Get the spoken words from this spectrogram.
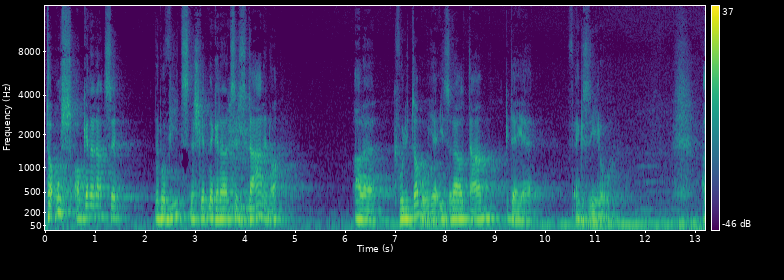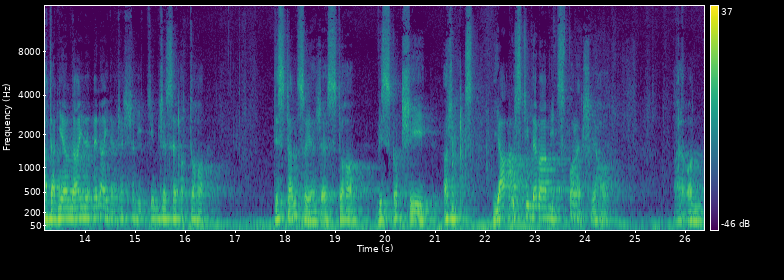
to už o generaci nebo víc než jedné generaci vzdáleno, ale kvůli tomu je Izrael tam, kde je v exílu. A Daniel nenajde řešení tím, že se od toho distancuje, že z toho vyskočí a říct, já už s tím nemám nic společného. Ale on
